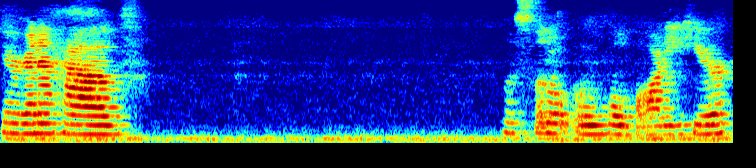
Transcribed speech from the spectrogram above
You're gonna have this little oval body here.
